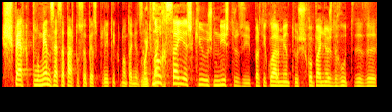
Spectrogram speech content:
Espero que, pelo menos, essa parte do seu peso político não tenha desaparecido. Não receias que os ministros e particularmente os companheiros de ruta de, de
